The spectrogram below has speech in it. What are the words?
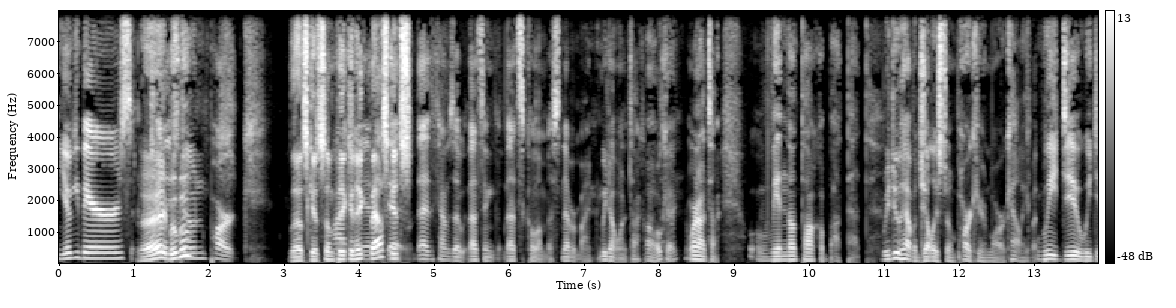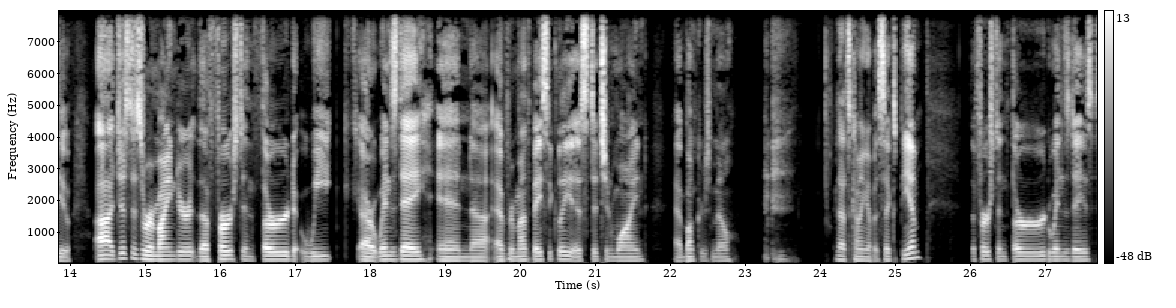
Yogi Bears, Hey. Jellystone Park. Let's get some Actually, I picnic think baskets. That, that comes out. That's in, that's Columbus. Never mind. We don't want to talk. about Oh, that. okay. We're not talking. We don't talk about that. We do have a Jellystone Park here in Morrow County, but We do, we do. Uh, just as a reminder, the first and third week or Wednesday in uh, every month, basically, is Stitch and Wine at Bunkers Mill. That's coming up at six p.m. The first and third Wednesdays,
